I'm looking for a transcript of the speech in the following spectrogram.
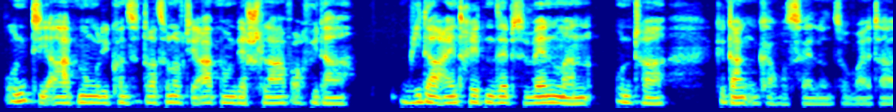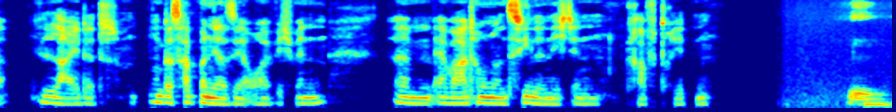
und die Atmung und die Konzentration auf die Atmung der Schlaf auch wieder wieder eintreten, selbst wenn man unter Gedankenkarussell und so weiter leidet. Und das hat man ja sehr häufig, wenn ähm, Erwartungen und Ziele nicht in Kraft treten. Hm.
